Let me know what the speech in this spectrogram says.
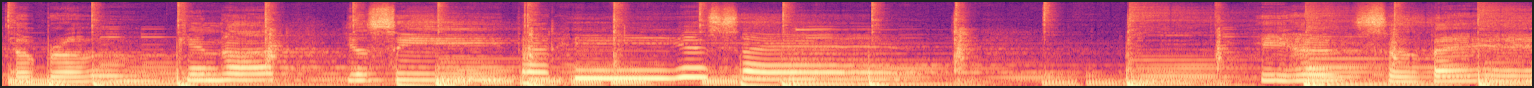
the broken heart, you'll see that he is sad. he hurts so bad,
